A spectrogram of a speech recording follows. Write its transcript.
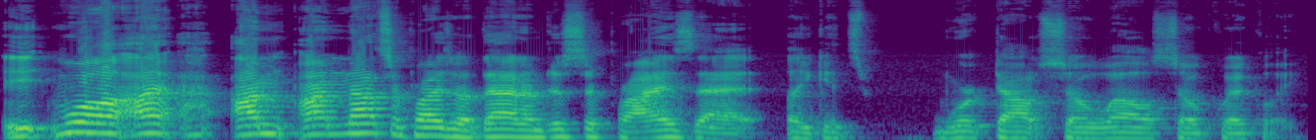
It, well, I I'm I'm not surprised about that. I'm just surprised that like it's worked out so well so quickly.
